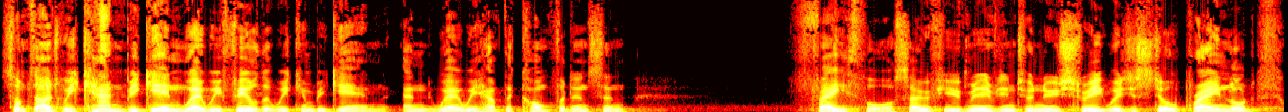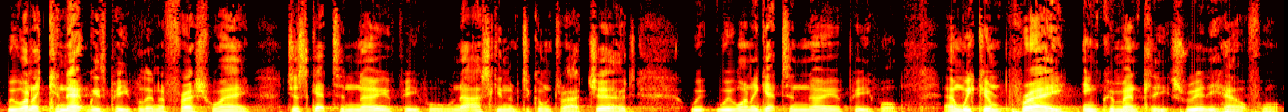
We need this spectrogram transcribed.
sometimes we can begin where we feel that we can begin and where we have the confidence and faith for. So if you've moved into a new street where you're still praying, Lord, we want to connect with people in a fresh way. Just get to know people. We're not asking them to come to our church. We, we want to get to know people. And we can pray incrementally. It's really helpful.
